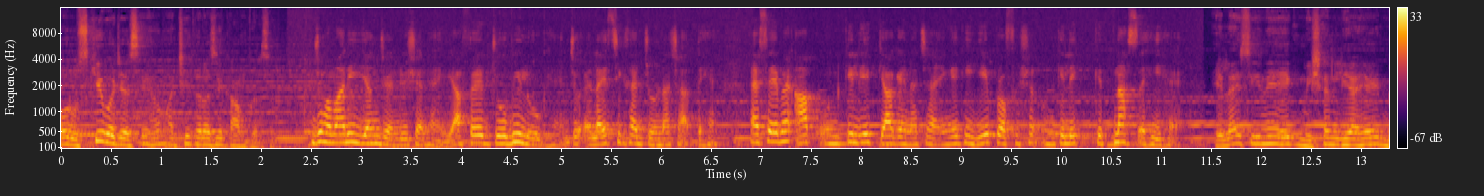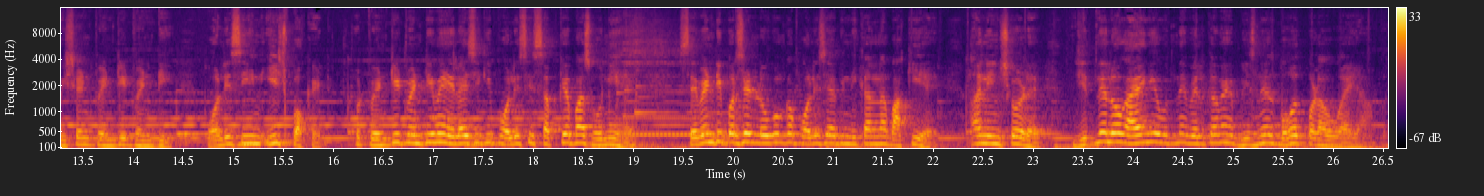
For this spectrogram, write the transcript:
और उसकी वजह से हम अच्छी तरह से काम कर सकते हैं। जो हमारी यंग जनरेशन है या फिर जो भी लोग हैं जो LIC के साथ जुड़ना चाहते हैं ऐसे में आप उनके लिए क्या कहना चाहेंगे कि ये प्रोफेशन उनके लिए कितना सही है? LIC ने एक मिशन लिया है mission 2020 policy in each pocket तो 2020 में LIC की पॉलिसी सबके पास होनी है। 70 परसेंट लोगों का पॉलिसी अभी निकालना बाकी है। अनइंश्योर्ड है। जितने लोग आएँगे उतने वेलकम है। बिज़नेस बहुत पड़ा हुआ है यहाँ पर।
